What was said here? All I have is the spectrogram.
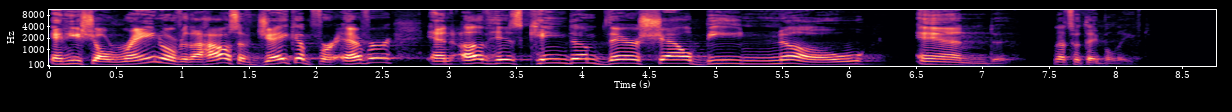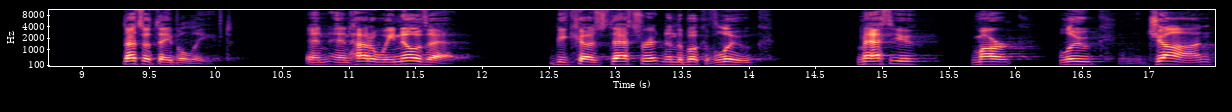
and he shall reign over the house of Jacob forever, and of his kingdom there shall be no end. That's what they believed. That's what they believed. And, and how do we know that? Because that's written in the book of Luke. Matthew, Mark, Luke, and John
